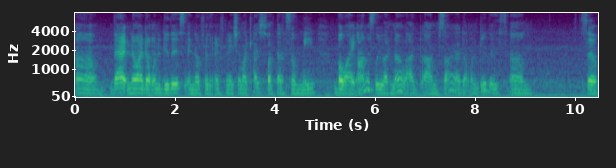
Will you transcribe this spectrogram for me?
Um, that no, I don't want to do this, and no further explanation. Like I just feel like that is so mean. But like honestly, like no, I I'm sorry, I don't want to do this. Um, so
